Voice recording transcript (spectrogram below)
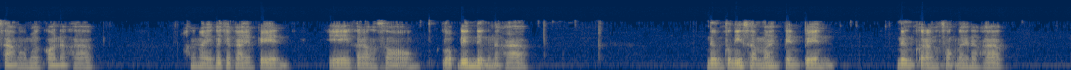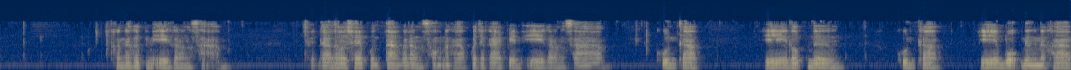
3ออกมาก่อนนะครับ ข้างในก็จะกลายเป็น a กำลัง2ลบด้วย1นะครับ1 ตรงนี้สามารถเปลี่ยนเป็น 1กำลัง2ได้นะครับ ข้างหน้าก็เป็น a กำลัง3เสร็จแล้วเราใช้ผลต่างกำลัง2นะครับ ก็จะกลายเป็น a กำลัง3คูณกับ a ลบ1คูณกับ a บวก1นะครับ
